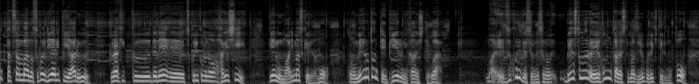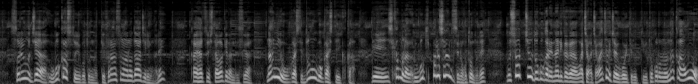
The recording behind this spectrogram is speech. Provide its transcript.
ねたくさんまあのすごいリアリティあるグラフィックでね、えー、作り込みの激しいゲームもありますけれどもこの「迷路探偵ピエール」に関してはまあ絵作りですよね。そのベースとなる絵本からしてまずよくできているのとそれをじゃあ動かすということになってフランスのあのダージリンがね開発したわけなんですが何を動かしてどう動かしていくか。でしかもなんか動きっぱなしなんですよねほとんどね。しょっちゅうどこかで何かがわちゃわちゃわちゃわちゃ動いてるっていうところの中を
